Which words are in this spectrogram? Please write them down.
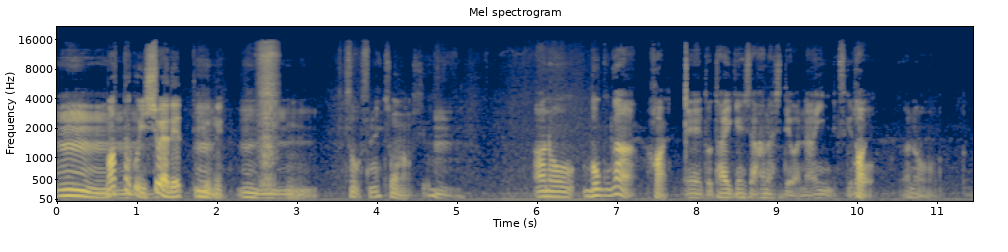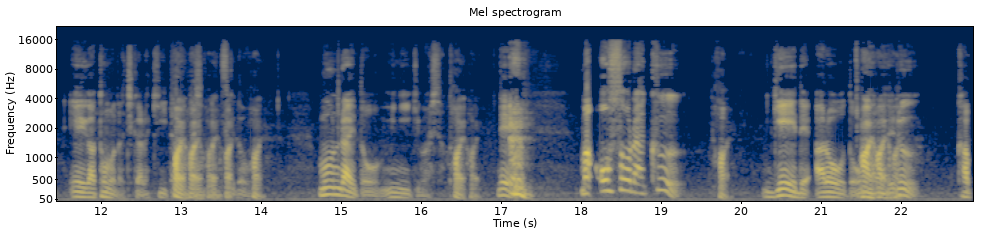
うん。全く一緒やでっていうね。うん、うん、うん。そうですね。そうなんですよ。あの、僕が、はい。えっ、と、体験した話ではないんですけど、はいあの、映画友達から聞いたはいはい話なはいはい。んですけど、はい。ムーンライトを見に行きましたと。はいはい。で、まあ、おそらく、はい。ゲイであろうと思われるカッ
